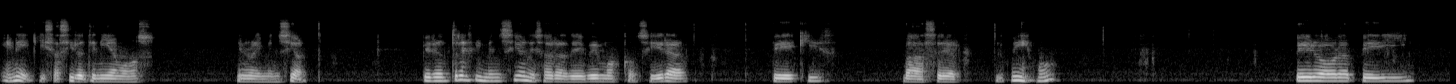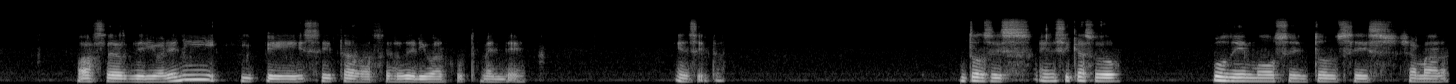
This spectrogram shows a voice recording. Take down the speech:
en x, así lo teníamos en una dimensión. Pero en tres dimensiones ahora debemos considerar px va a ser lo mismo, pero ahora pi va a ser derivar en y y pz va a ser derivar justamente en z. Entonces, en ese caso podemos entonces llamar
